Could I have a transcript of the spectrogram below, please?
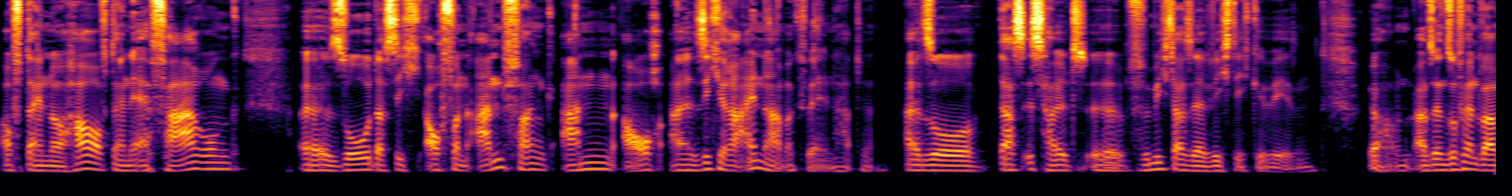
auf dein Know-how, auf deine Erfahrung äh, so, dass ich auch von Anfang an auch äh, sichere Einnahmequellen hatte. Also das ist halt äh, für mich da sehr wichtig gewesen. Ja, und also insofern war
